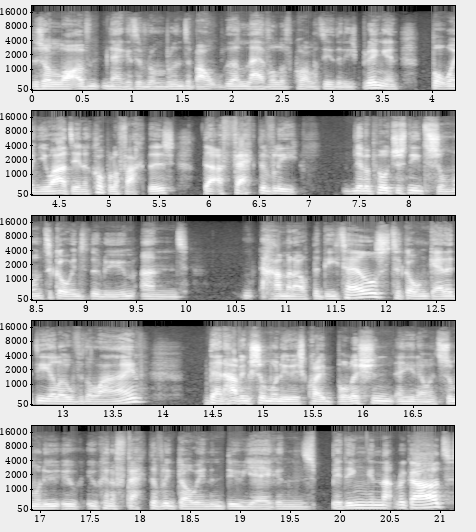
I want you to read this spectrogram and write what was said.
There's a lot of negative rumblings about the level of quality that he's bringing. But when you add in a couple of factors that effectively Liverpool just needs someone to go into the room and hammer out the details to go and get a deal over the line. then having someone who is quite bullish and, and you know, and someone who, who, who can effectively go in and do Jurgen's bidding in that regard,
